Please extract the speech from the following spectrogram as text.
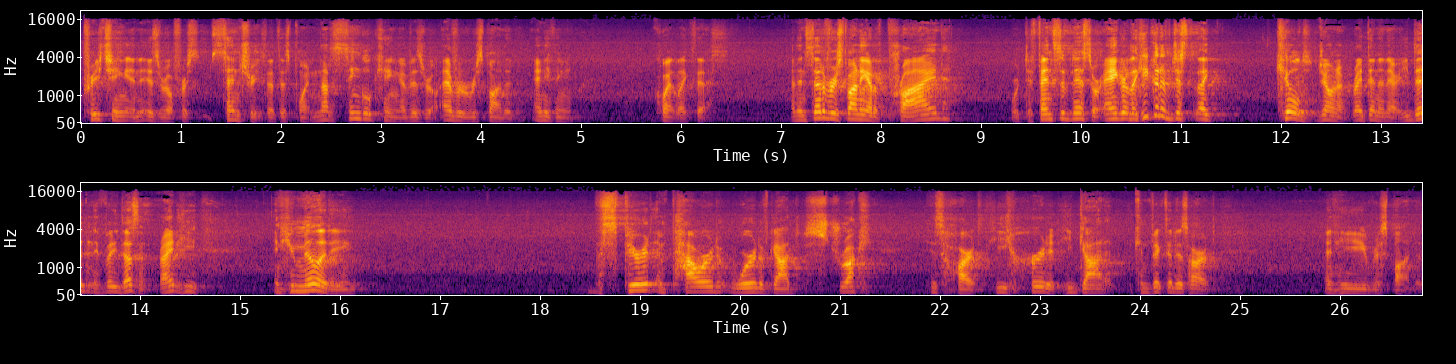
preaching in Israel for centuries at this point. Not a single king of Israel ever responded anything quite like this. And instead of responding out of pride or defensiveness or anger, like he could have just like killed Jonah right then and there. He didn't, but he doesn't, right? He, in humility, the spirit empowered word of God struck his heart. He heard it, he got it, it convicted his heart And he responded.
